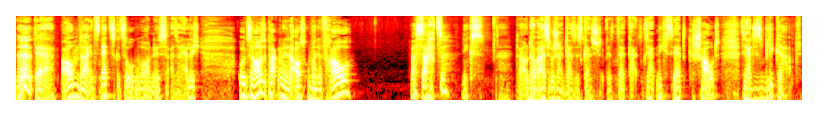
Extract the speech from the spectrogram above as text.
ne, der Baum da ins Netz gezogen worden ist. Also herrlich. Und zu Hause packen wir den aus und meine Frau, was sagt sie? Nix. Da, und da weiß sie Bescheid, das ist ganz schlimm. Sie hat nichts, sie hat geschaut, sie hat diesen Blick gehabt.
